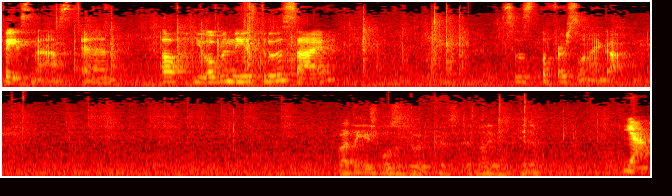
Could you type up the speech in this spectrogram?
face mask. And oh, you open these through the side. So this is the first one I got. But I think you're supposed to do it because it's not even hidden. Yeah.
